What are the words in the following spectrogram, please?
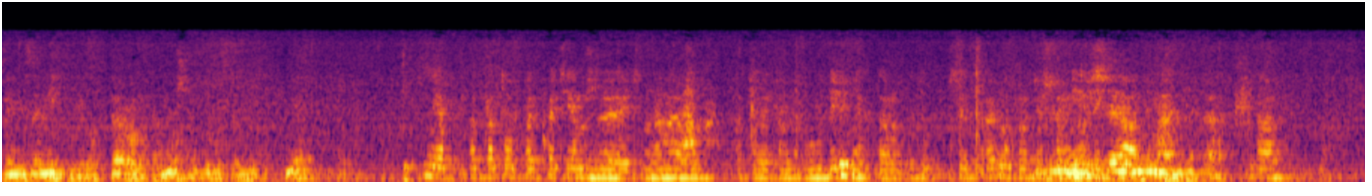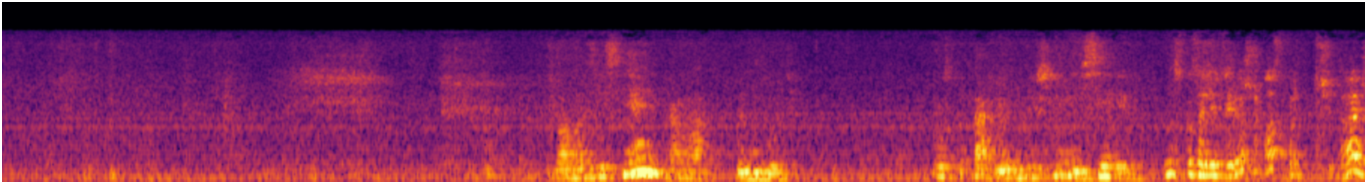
вы не заметили, во втором там можно было заметить? Нет? Я по- потом по, по тем же этим номерам, которые там в двух бюллетнях, там идут цифры напротив Уже не фамилии. да. внимания, да? Да. Вам разъясняли права кто-нибудь? Просто так вы не пришли, не сели. Ну, сказали, берешь паспорт, читаешь,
